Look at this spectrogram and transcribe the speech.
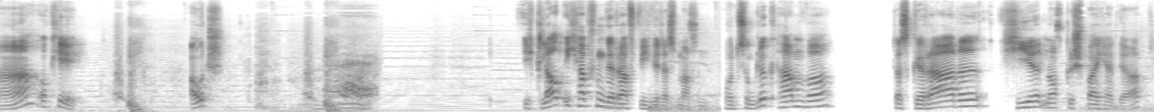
Ah, okay. Autsch. Ich glaube, ich habe schon gerafft, wie wir das machen. Und zum Glück haben wir das gerade hier noch gespeichert gehabt.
